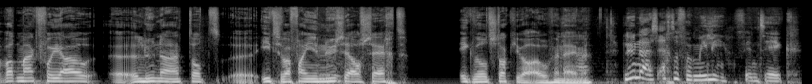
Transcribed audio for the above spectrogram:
Wat maakt voor jou, Luna, tot iets waarvan je nu zelf zegt... ik wil het stokje wel overnemen? Luna is echt een familie, vind ik.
